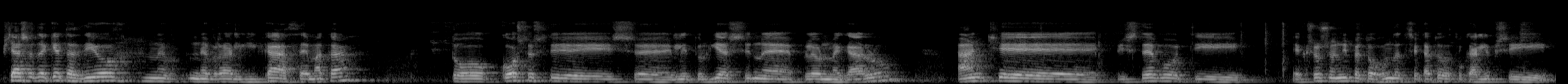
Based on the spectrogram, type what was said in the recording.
Πιάσατε και τα δύο νευραλγικά θέματα. Το κόστος της ε, λειτουργίας είναι πλέον μεγάλο, αν και πιστεύω ότι εξ όσων είπε το 80% θα το καλύψει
